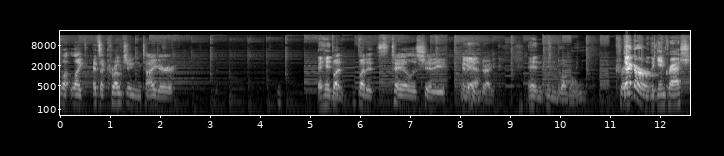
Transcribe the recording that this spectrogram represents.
Li- like it's a crouching tiger, A hidden. but but its tail is shitty and a Yeah. hidden dragon. hidden, hidden dwelling. Cra- Dagger! Did the game crash?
